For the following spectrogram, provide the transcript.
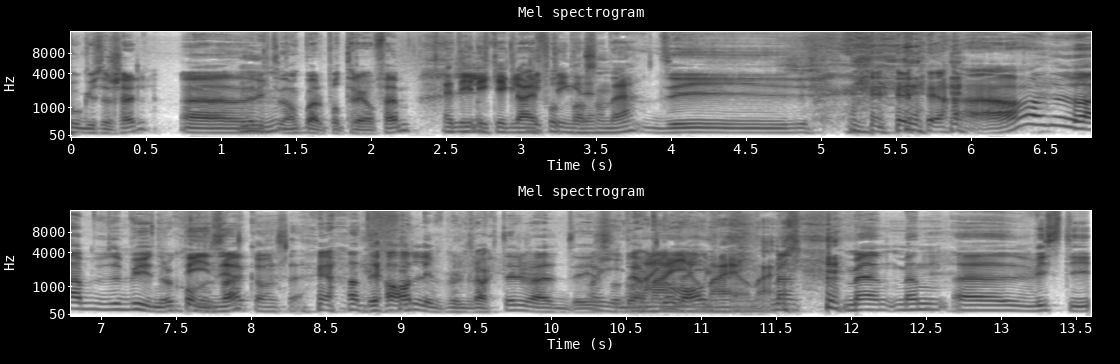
to gutter selv. Uh, Riktignok bare på tre og fem. Er de like glad i fotball som det? De Ja, det, er, det begynner å komme Begynner å seg. komme seg. Ja, de har Liverpool-drakter, så de har ikke noe å valg. nei, å nei. Men, men, men uh, hvis de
